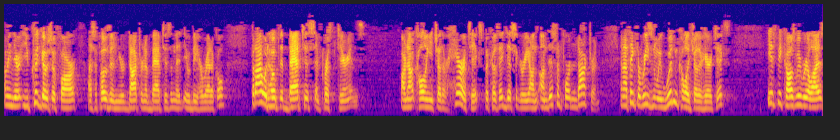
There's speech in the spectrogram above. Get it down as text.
I mean, there, you could go so far, I suppose, in your doctrine of baptism that it would be heretical. But I would hope that Baptists and Presbyterians are not calling each other heretics because they disagree on, on this important doctrine. And I think the reason we wouldn't call each other heretics is because we realize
